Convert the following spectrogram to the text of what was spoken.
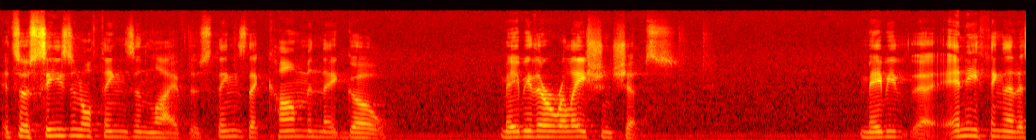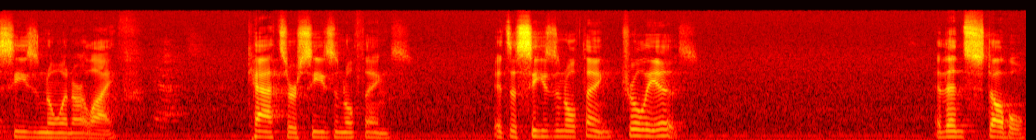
It's those seasonal things in life, those things that come and they go. Maybe they're relationships. Maybe anything that is seasonal in our life. Cats are seasonal things. It's a seasonal thing, truly is. And then stubble,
